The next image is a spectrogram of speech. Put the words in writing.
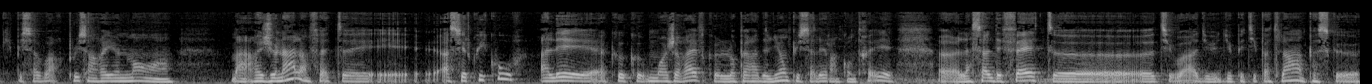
qui puisse avoir plus un rayonnement bah, régional en fait et, et à circuit court. aller, que, que, moi je rêve que l'Opéra de Lyon puisse aller rencontrer euh, la salle des fêtes, euh, tu vois, du, du, Petit Patelin, parce que,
